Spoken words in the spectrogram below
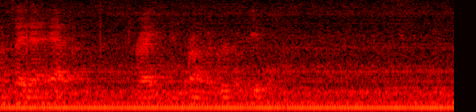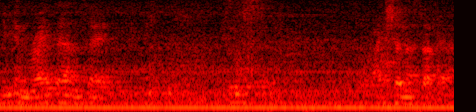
Let's say that happens, right, in front of a group of people. You can write that and say, oops, I shouldn't have said that.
